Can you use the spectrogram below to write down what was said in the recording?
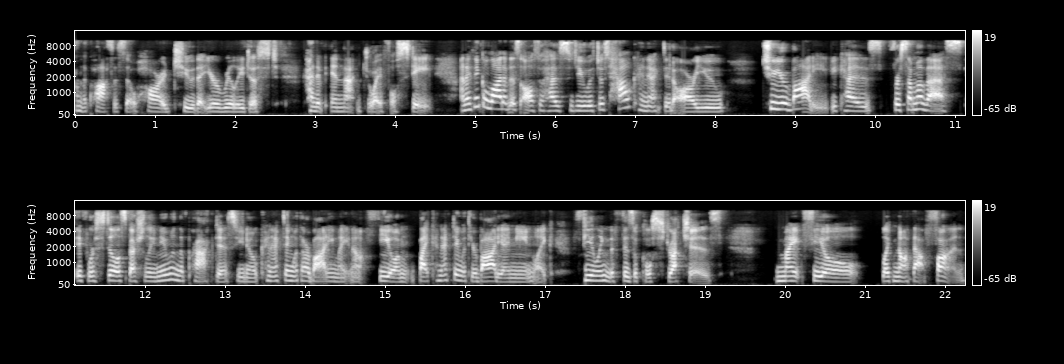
And the class is so hard too that you're really just kind of in that joyful state. And I think a lot of this also has to do with just how connected are you to your body because for some of us if we're still especially new in the practice you know connecting with our body might not feel and by connecting with your body i mean like feeling the physical stretches might feel like not that fun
